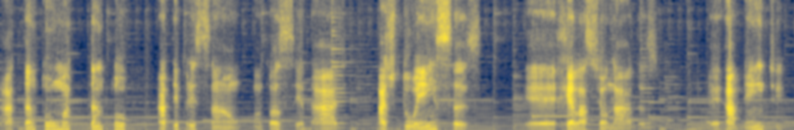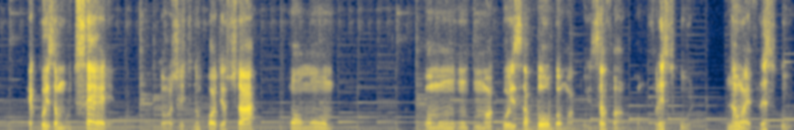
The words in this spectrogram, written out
Tá? Tanto, uma, tanto a depressão quanto a ansiedade, as doenças é, relacionadas é, à mente é coisa muito séria. Então a gente não pode achar como, como um, uma coisa boba, uma coisa vã, como frescura. Não é frescura.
